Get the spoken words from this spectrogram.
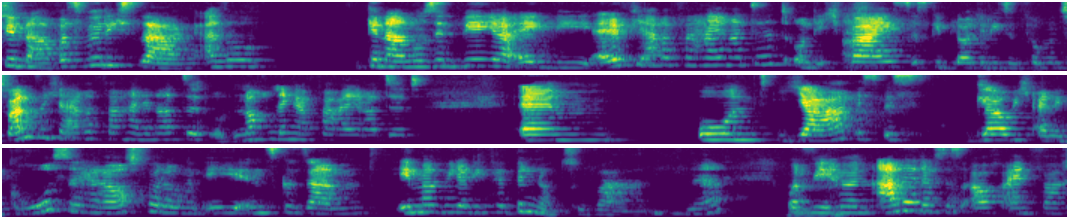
genau, was würde ich sagen? Also, genau, nun sind wir ja irgendwie elf Jahre verheiratet und ich weiß, es gibt Leute, die sind 25 Jahre verheiratet und noch länger verheiratet. Ähm, und ja, es ist, glaube ich, eine große Herausforderung in Ehe insgesamt, immer wieder die Verbindung zu wahren. Ne? Und wir mhm. hören alle, dass es auch einfach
